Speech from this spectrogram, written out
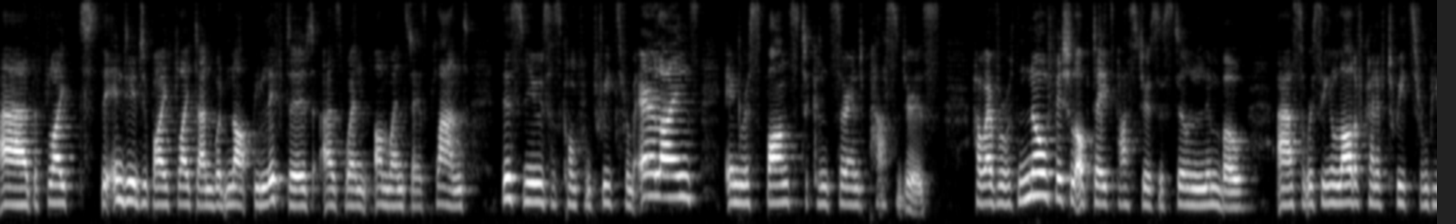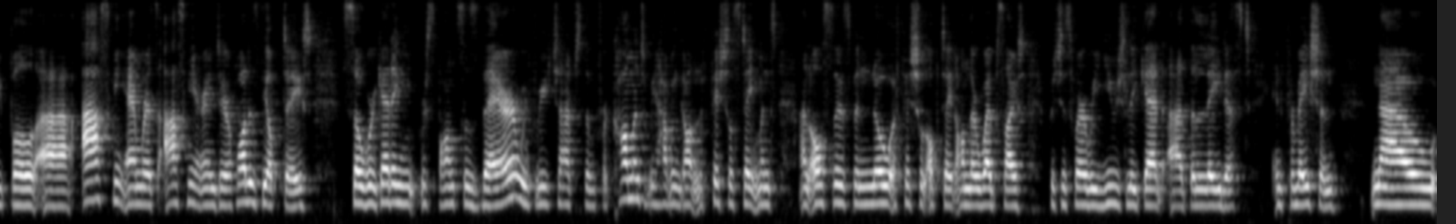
Uh, the flight, the India Dubai flight ban would not be lifted as when on Wednesday as planned. This news has come from tweets from airlines in response to concerned passengers. However, with no official updates, passengers are still in limbo. Uh, so we're seeing a lot of kind of tweets from people uh, asking Emirates, asking Air India, what is the update? So we're getting responses there. We've reached out to them for comment. We haven't got an official statement, and also there's been no official update on their website, which is where we usually get uh, the latest information. Now,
